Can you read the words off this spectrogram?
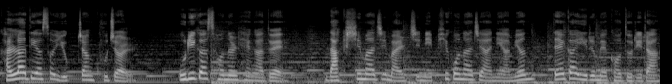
갈라디아서 6장 9절 우리가 선을 행하되 낙심하지 말지니 피곤하지 아니하면 때가 이름에 거두리라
